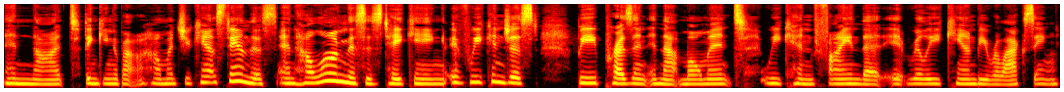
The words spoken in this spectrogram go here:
and not thinking about how much you can't stand this and how long this is taking. If we can just be present in that moment, we can find that it really can be relaxing.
